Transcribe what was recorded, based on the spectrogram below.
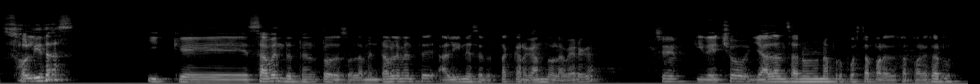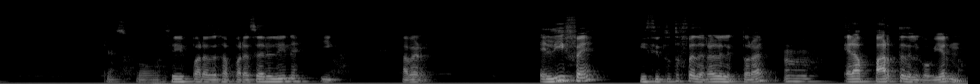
sólidas y que saben detener todo eso. Lamentablemente al INE se lo está cargando la verga Sí. y de hecho ya lanzaron una propuesta para desaparecerlo. Qué asco. Sí, para desaparecer el INE. Y, a ver, el IFE, Instituto Federal Electoral, era parte del gobierno.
